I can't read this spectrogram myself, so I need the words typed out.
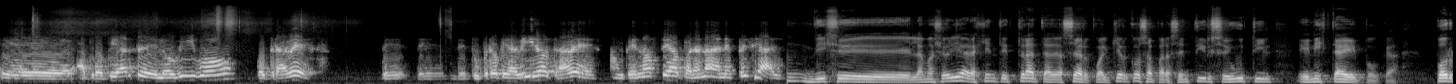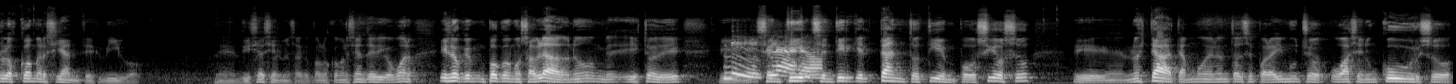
eh, apropiarte de lo vivo otra vez, de, tu propia vida otra vez, aunque no sea para nada en especial. Dice, la mayoría de la gente trata de hacer cualquier cosa para sentirse útil en esta época, por los comerciantes, digo. Eh, dice así el mensaje, por los comerciantes digo, bueno, es lo que un poco hemos hablado, ¿no? Esto de eh, sentir, sentir que tanto tiempo ocioso no está tan bueno, entonces por ahí muchos o hacen un curso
